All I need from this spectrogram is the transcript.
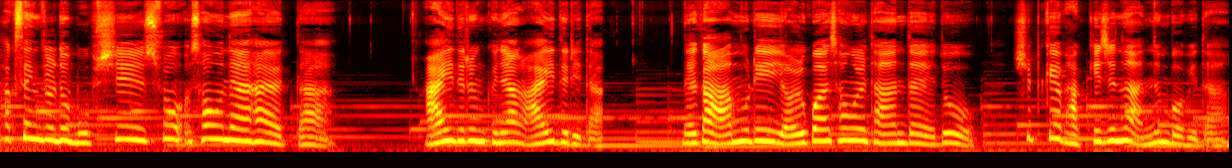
학생들도 몹시 수, 서운해하였다. 아이들은 그냥 아이들이다. 내가 아무리 열과 성을 다한다 해도 쉽게 바뀌지는 않는 법이다.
